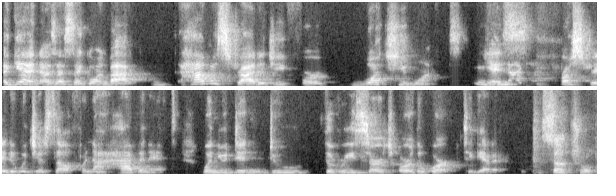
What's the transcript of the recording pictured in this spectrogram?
again, as I said, going back, have a strategy for what you want. Yes. And not frustrated with yourself for not having it when you didn't do the research or the work to get it. so true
